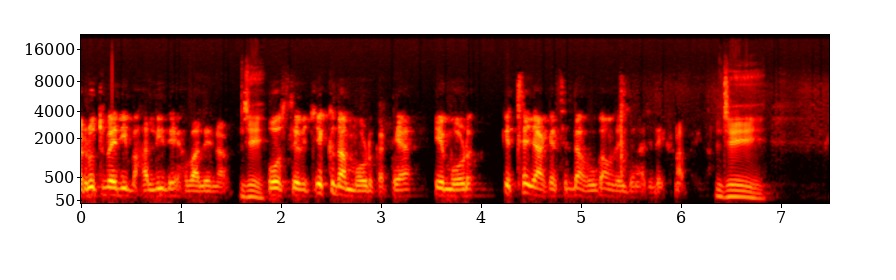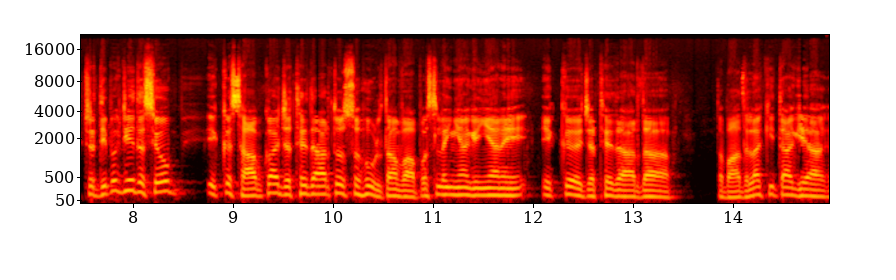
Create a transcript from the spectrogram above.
ਰੁਤਬੇ ਦੀ ਬਹਾਲੀ ਦੇ ਹਵਾਲੇ ਨਾਲ ਉਸ ਦੇ ਵਿੱਚ ਇੱਕਦਮ ਮੋੜ ਕੱਟਿਆ। ਇਹ ਮੋੜ ਕਿੱਥੇ ਜਾ ਕੇ ਸਿੱਧਾ ਹੋਊਗਾ ਆਉਂਦੇ ਦਿਨਾਂ 'ਚ ਦੇਖਣਾ ਪਏਗਾ। ਜੀ। ਤੇ ਦੀਪਕ ਜੀ ਦੱਸਿਓ ਇੱਕ ਸਾਬਕਾ ਜਥੇਦਾਰ ਤੋਂ ਸਹੂਲਤਾਂ ਵਾਪਸ ਲਈਆਂ ਗਈਆਂ ਨੇ। ਇੱਕ ਜਥੇਦਾਰ ਦਾ ਤਬਾਦਲਾ ਕੀਤਾ ਗਿਆ।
